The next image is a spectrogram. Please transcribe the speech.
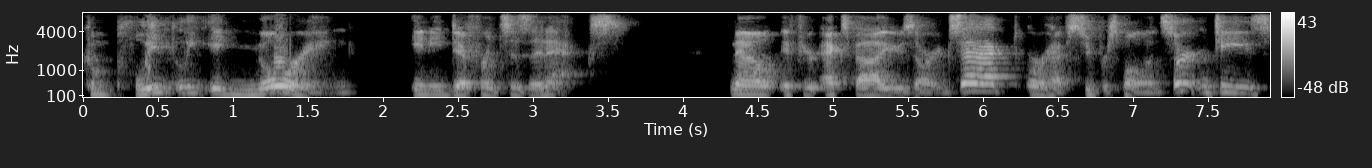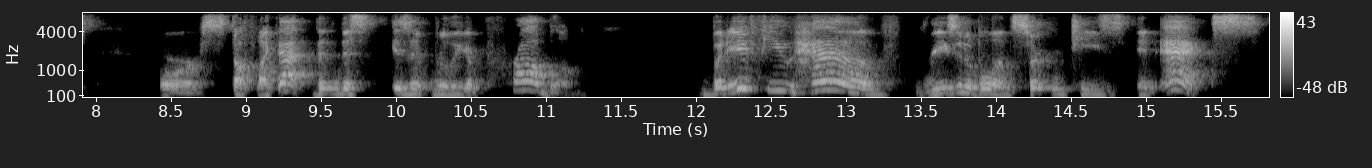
completely ignoring any differences in x. Now, if your x values are exact or have super small uncertainties or stuff like that, then this isn't really a problem. But if you have reasonable uncertainties in x,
